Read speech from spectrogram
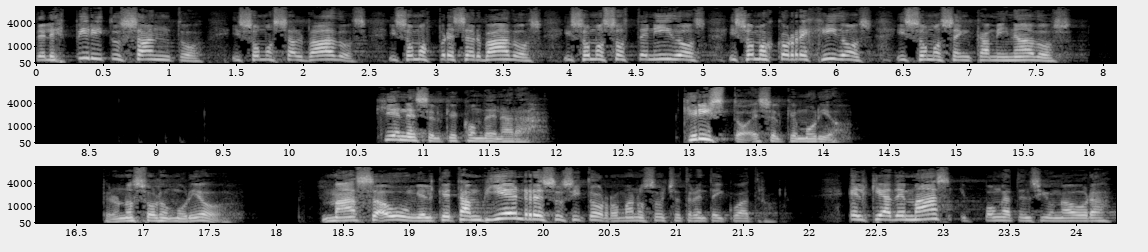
del Espíritu Santo, y somos salvados, y somos preservados, y somos sostenidos, y somos corregidos, y somos encaminados. ¿Quién es el que condenará? Cristo es el que murió. Pero no solo murió, más aún, el que también resucitó, Romanos 8:34. El que además, y ponga atención ahora,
